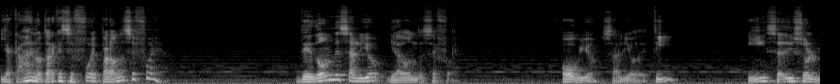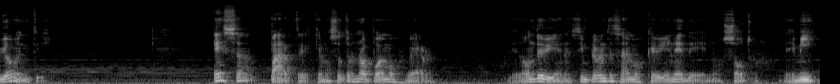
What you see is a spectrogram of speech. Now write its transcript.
Y acabas de notar que se fue. ¿Para dónde se fue? ¿De dónde salió y a dónde se fue? Obvio, salió de ti y se disolvió en ti. Esa parte que nosotros no podemos ver, de dónde viene, simplemente sabemos que viene de nosotros, de mí.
